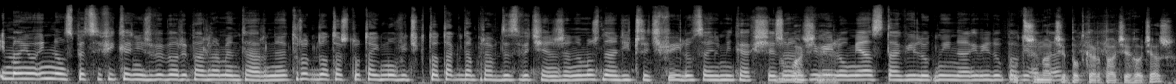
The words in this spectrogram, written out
i mają inną specyfikę niż wybory parlamentarne. Trudno też tutaj mówić, kto tak naprawdę zwycięży. No można liczyć w ilu sejmikach się rządzi, No właśnie. w ilu miastach, w ilu gminach, w ilu powiatach. Utrzymacie Podkarpacie chociaż?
